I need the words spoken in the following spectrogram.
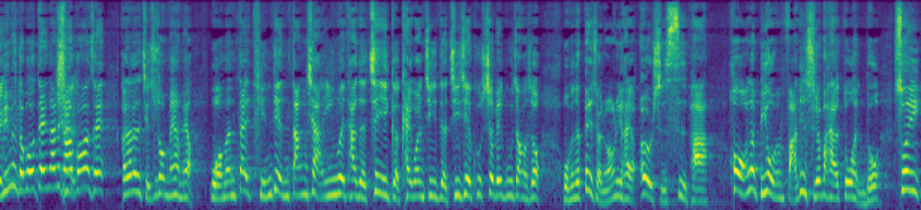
明明都不电，那你刚刚讲到谁？可他跟他解释说没有没有，我们在停电当下，因为它的这一个开关机的机械故设备故障的时候，我们的备转容量率还有二十四趴，嚯，那比我们法定十六趴还要多很多，所以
